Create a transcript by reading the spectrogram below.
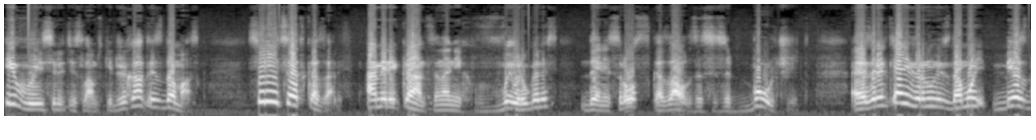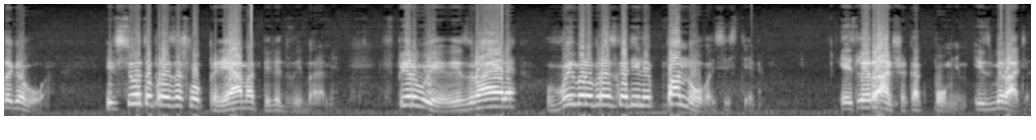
и выселить исламский джихад из Дамаска. Сирийцы отказались. Американцы на них выругались. Деннис Росс сказал «This is a bullshit». А израильтяне вернулись домой без договора. И все это произошло прямо перед выборами. Впервые в Израиле выборы происходили по новой системе. Если раньше, как помним, избиратель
